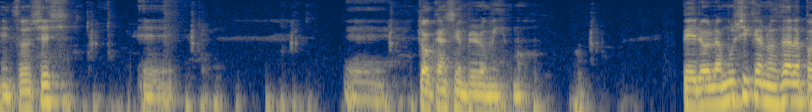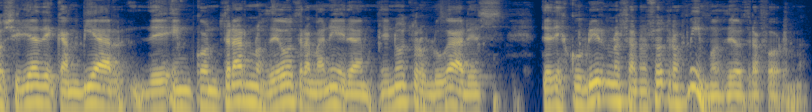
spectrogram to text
Entonces, eh, tocan siempre lo mismo. Pero la música nos da la posibilidad de cambiar, de encontrarnos de otra manera, en otros lugares, de descubrirnos a nosotros mismos de otra forma.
